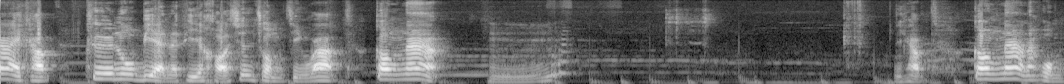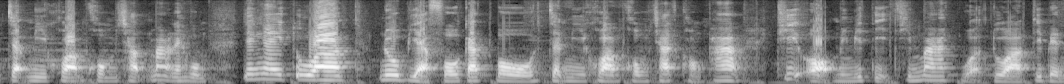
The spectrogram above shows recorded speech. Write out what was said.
ง่ายครับ คือนูเบียนะพีขอชื่นชมจริงว่ากล้องหน้าหนี่ครับกล้องหน้านะผมจะมีความคมชัดมากเลยผม ยังไงตัว Nubia Focus Pro จะมีความคมชัดของภาพที่ออกมีมิติที่มากกว่าตัวที่เป็น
